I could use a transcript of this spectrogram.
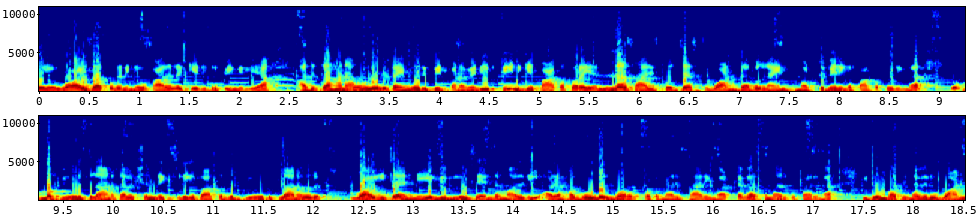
ஒரு வாய்ஸாக கூட நீங்கள் காதில் கேட்டுட்டு இருப்பீங்க இல்லையா? அதுக்காக நான் ஒரு ஒரு டைமும் ரிப்பீட் பண்ண வேண்டியிருக்கு. இன்றைக்கி பார்க்க போகிற எல்லா சாரீஸ்க்கும் ஜஸ்ட் ஒன் டபுள் நைன் மட்டுமே நீங்கள் பார்க்க போறீங்க. ரொம்ப பியூட்டிஃபுல்லான கலெக்ஷன் நெக்ஸ்ட் நீங்கள் பார்க்குறது பியூட்டிஃபுல்லான ஒரு ஒயிட் அண்ட் நேவி ப்ளூ சேர்ந்த மாதிரி அழகாக கோல்டன் பார்டர் போட்ட மாதிரி சாரீங்க அட்டகாசமாக இருக்குது பாருங்க. இதுவும் பார்த்தீங்கன்னா வெறும் ஒன்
